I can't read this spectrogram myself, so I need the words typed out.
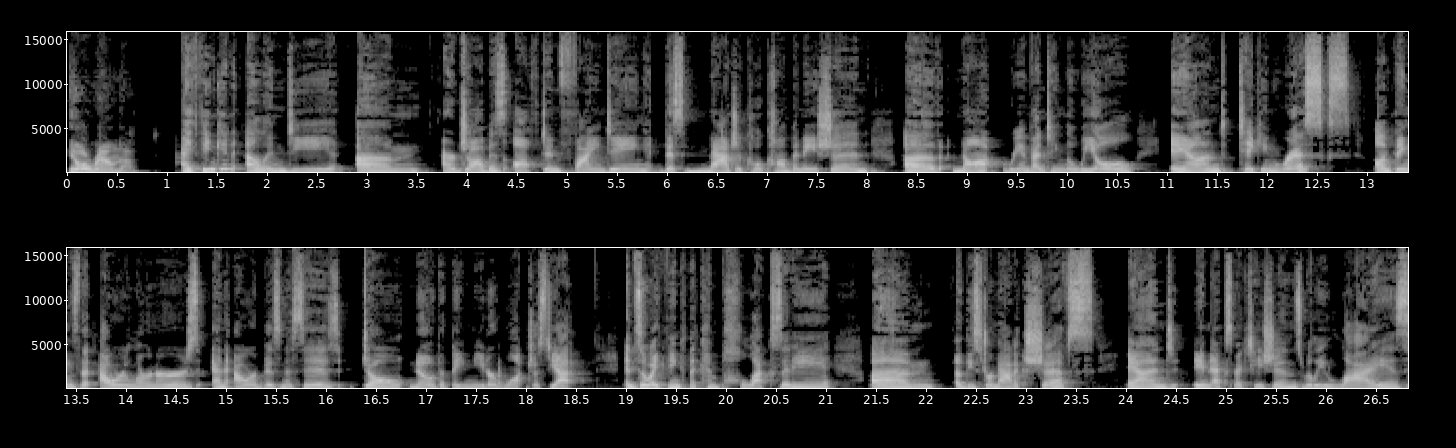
you know, around that? I think in L and D, um, our job is often finding this magical combination of not reinventing the wheel and taking risks on things that our learners and our businesses don't know that they need or want just yet. And so I think the complexity um, of these dramatic shifts and in expectations really lies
